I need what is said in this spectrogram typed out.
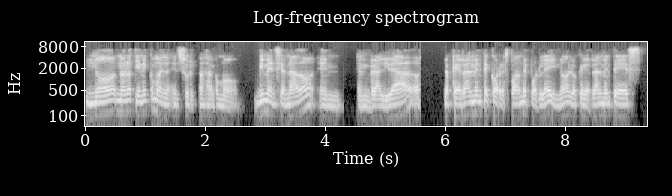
no, no lo tiene como en, su, o sea, como dimensionado en, en realidad, lo que realmente corresponde por ley, ¿no? Lo que realmente es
